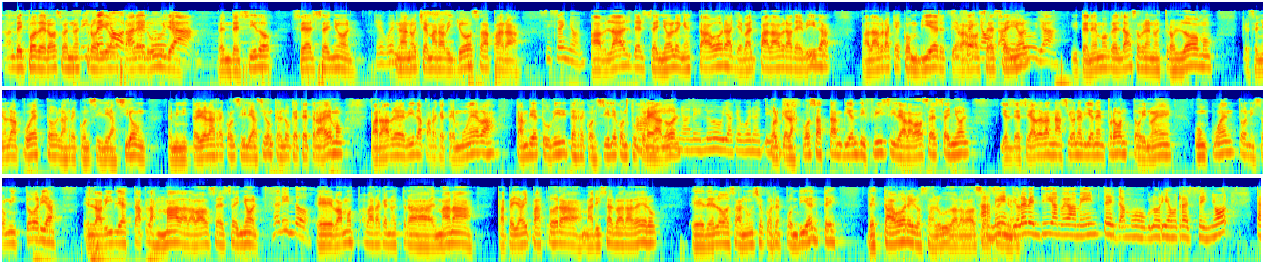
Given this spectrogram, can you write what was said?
Grande y poderoso es nuestro Sí, Dios. Aleluya. Bendecido sea el Señor. Qué bueno, Una Dios. noche maravillosa para Sí, Señor. hablar del Señor en esta hora, llevar palabra de vida, palabra que convierte, Sí, alabado sea el Señor, Señor. aleluya. Y tenemos, ¿verdad?, sobre nuestros lomos que el Señor le ha puesto la reconciliación, el ministerio de la reconciliación, que es lo que te traemos, palabra de vida, para que te muevas, cambie tu vida y te reconcilie con tu Amén, Creador. Aleluya, qué bueno es Dios. Porque las cosas están bien difíciles, alabado sea el Señor, y el deseado de las naciones vienen pronto, y no es un cuento ni son historias, en la Biblia está plasmada, alabado sea el Señor. Qué lindo. Eh, vamos para que nuestra hermana capellana y pastora Marisa Alvaradero eh, dé los anuncios correspondientes de esta hora y los saludos, alabado sea el Amén. Señor. Dios le bendiga nuevamente. Damos gloria y honra al Señor.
